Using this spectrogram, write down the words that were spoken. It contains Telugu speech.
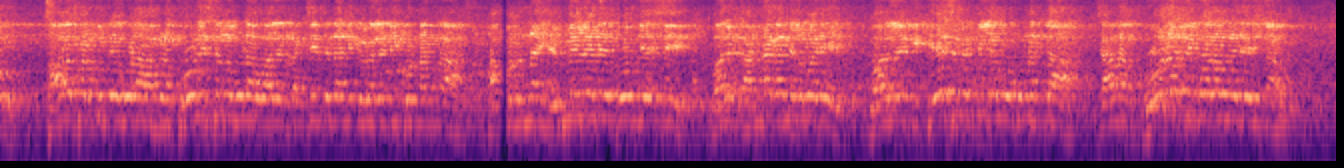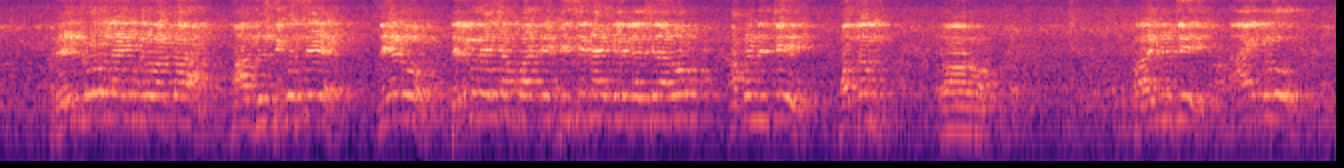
బాధపడుకుంటే కూడా అక్కడ పోలీసులు కూడా వాళ్ళని రక్షించడానికి వెళ్ళనీయకుండా అక్కడున్న ఎమ్మెల్యేనే ఫోన్ చేసి వాళ్ళకి అండగా నిలబడి వాళ్ళకి కేసు పెట్టలేకపోకుండా చాలా ఘోరాతి ఘోరంగా చేసినారు. రెండు రోజులు అయిన తర్వాత మా దృష్టికి వస్తే నేను తెలుగుదేశం పార్టీ బీసీ నాయకులు కలిసినాను. అక్కడి నుంచి మొత్తం పది నుంచి నాయకులు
